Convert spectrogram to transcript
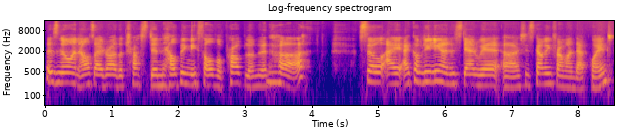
There's no one else I'd rather trust in helping me solve a problem than mm. her. So I, I completely understand where uh, she's coming from on that point.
